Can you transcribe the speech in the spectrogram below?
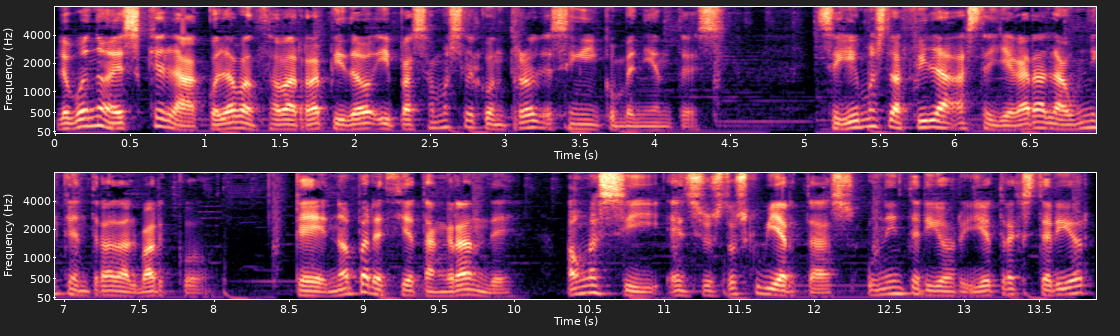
Lo bueno es que la cola avanzaba rápido y pasamos el control sin inconvenientes. Seguimos la fila hasta llegar a la única entrada al barco, que no parecía tan grande. Aún así, en sus dos cubiertas, una interior y otra exterior,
